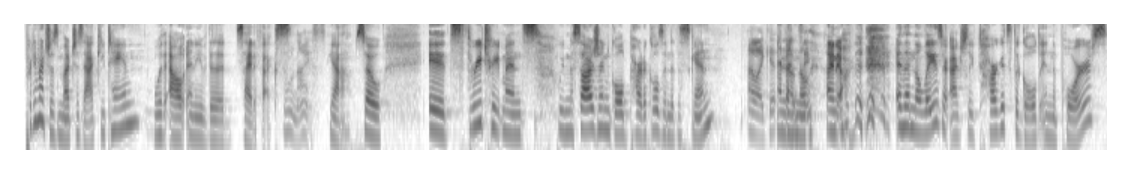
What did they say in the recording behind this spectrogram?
pretty much as much as Accutane without any of the side effects. Oh, nice. Yeah. So It's three treatments. We massage in gold particles into the skin. I like it. And then Fancy. the I know, and then the laser actually targets the gold in the pores.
